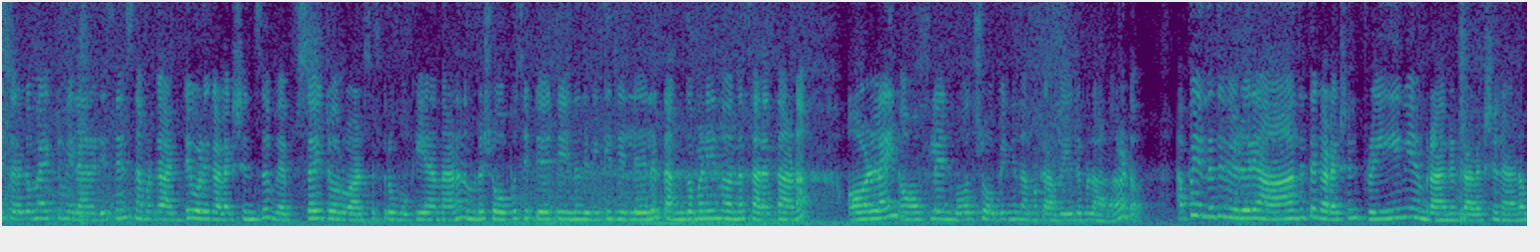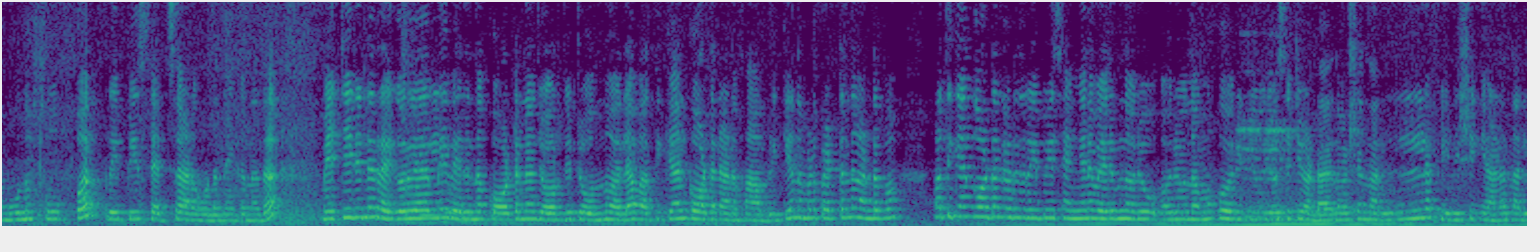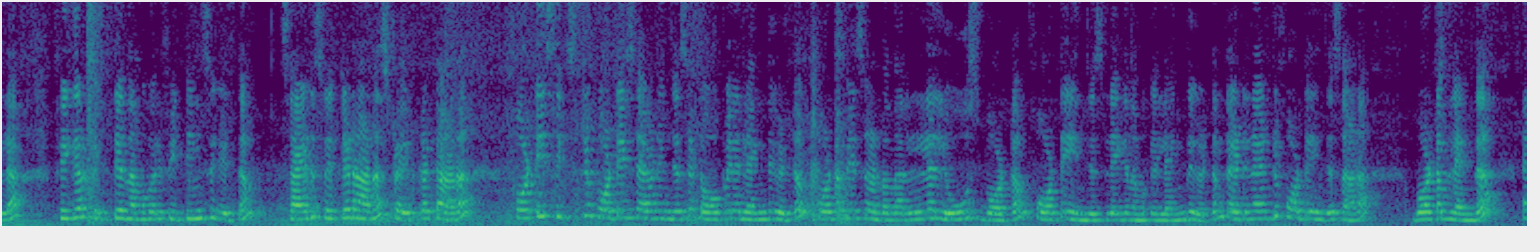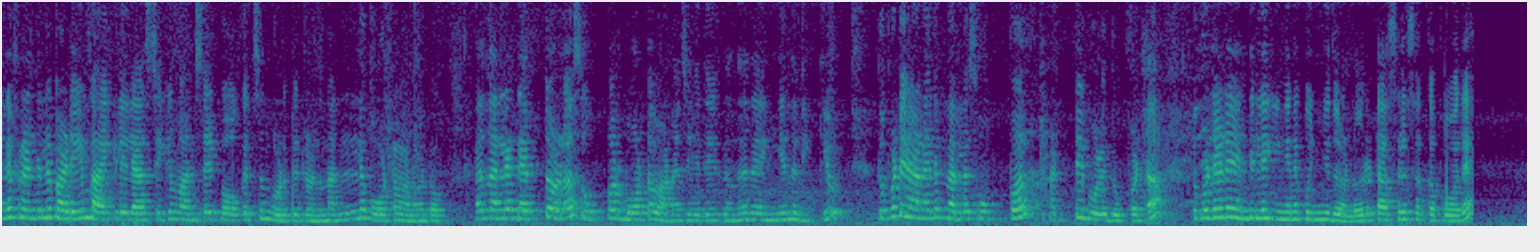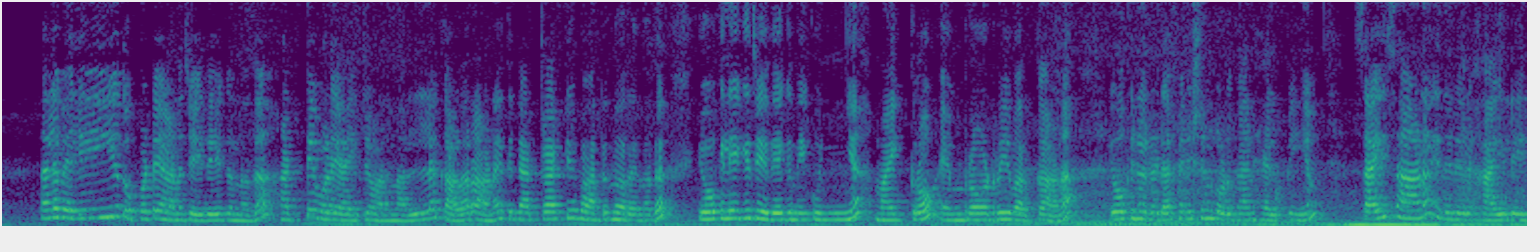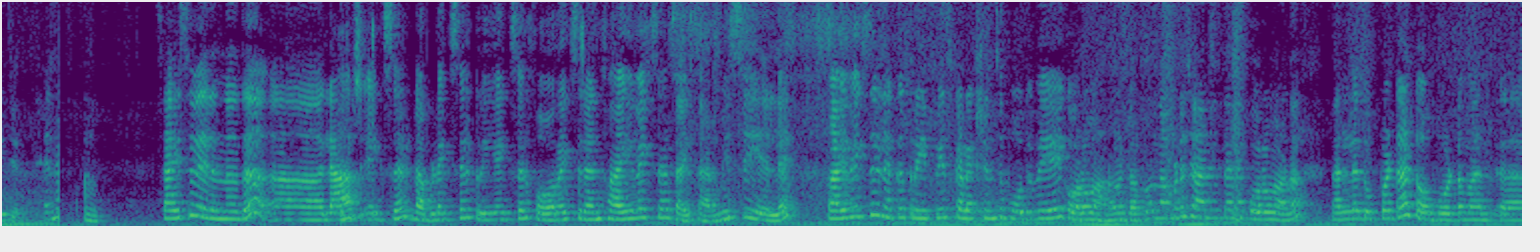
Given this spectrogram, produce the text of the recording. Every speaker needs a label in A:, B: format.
A: Guys welcome back to Milana designs നമുക്ക് അടിപൊളി collections website or WhatsApp through book ചെയ്യാവുന്നതാണ്. നമ്മുടെ ഷോപ്പ് സിറ്റുവേറ്റ് ചെയ്യുന്നത് ഇടുക്കി ജില്ലയിൽ തങ്കമണി എന്ന് പറഞ്ഞ സ്ഥലത്താണ്. ഓൺലൈൻ ഓഫ്ലൈൻ ബോത്ത് ഷോപ്പിംഗ് നമുക്ക് അവൈലബിൾ ആണ് കേട്ടോ. അപ്പോൾ ഇന്നത്തെ വീഡിയോയിലെ ആദ്യത്തെ കളക്ഷൻ പ്രീമിയം ബ്രാൻഡഡ് കളക്ഷൻ ആണ്. മൂന്ന് സൂപ്പർ ത്രീ പീസ് സെറ്റ്സ് ആണ് കൊണ്ടുവന്നേക്കുന്നത്. മെറ്റീരിയൽ റെഗുലർലി വരുന്ന കോട്ടനോ ജോർജറ്റോ ഒന്നുമല്ല വത്തിക്കാൻ കോട്ടൺ ആണ് ഫാബ്രിക് നമ്മൾ പെട്ടെന്ന് കണ്ടപ്പം വത്തിക്കാൻ കോട്ടന്റെ ഒരു ത്രീ പീസ് എങ്ങനെ വരും എന്നൊരു ഒരു നമുക്ക് ഒരു ക്യൂരിയോസിറ്റി ഉണ്ടായിരുന്നു. പക്ഷെ നല്ല ഫിനിഷിംഗ് ആണ്. നല്ല ഫിഗർ ഫിറ്റ് നമുക്കൊരു ഫിറ്റിങ്സ് കിട്ടും. സൈഡ് സ്ലിറ്റഡ് ആണ് സ്ട്രൈറ്റ് കട്ട് ആണ്. Forty six to forty seven inches ടോപ്പിന് ലെങ്ത് കിട്ടും. ബോട്ടം പീസ് കണ്ടോ? നല്ല ലൂസ് ബോട്ടം ഫോർട്ടി ഇഞ്ചസിലേക്ക് നമുക്ക് ലെങ്ത് കിട്ടും. Thirty nine to forty inches ആണ് ബോട്ടം ലെങ്ത് എന്റെ ഫ്രണ്ടിൽ പടിയും ബാക്കിൽ ഇലാസ്റ്റിക്കും വൺ സൈഡ് പോക്കറ്റ്സും കൊടുത്തിട്ടുണ്ട്. നല്ല ബോട്ടമാണ് കേട്ടോ. അത് നല്ല ഡെപ്ത് ഉള്ള സൂപ്പർ ബോട്ടമാണ് ചെയ്തേക്കുന്നത്. ഇത് എങ്ങനെ നിൽക്കും ദുപ്പട്ടയാണേലും നല്ല സൂപ്പർ അടിപൊളി ദുപ്പട്ട. ദുപ്പട്ടയുടെ എൻഡിലേക്ക് ഇങ്ങനെ കുഞ്ഞിത് കണ്ടോ? ഒരു ടസൽസ് ഒക്കെ പോലെ. നല്ല വലിയ ദുപ്പട്ടയാണ് ചെയ്തേക്കുന്നത്. അടിപൊളി ഐറ്റമാണ് നല്ല കളറാണ് ഇതിന്റെ അട്രാക്റ്റീവ് പാർട്ട് എന്ന് പറയുന്നത് യോക്കിലേക്ക് ചെയ്തേക്കുന്ന ഈ കുഞ്ഞ് മൈക്രോ എംബ്രോയ്ഡറി വർക്കാണ് യോക്കിന് ഒരു ഡെഫിനിഷൻ കൊടുക്കാൻ ഹെൽപ്പ് ചെയ്യും. സൈസ് ആണ് ഇതിന്റെ ഒരു ഹൈലൈറ്റ് സൈസ് വരുന്നത് large XL double XL three XL four XL and five XL size ആണ്. മിസ് ചെയ്യല്ലേ? ഫൈവ് എക്സലിനൊക്കെ ത്രീ പീസ് കളക്ഷൻസ് പൊതുവേ കുറവാണ് കേട്ടോ. അപ്പം നമ്മുടെ ചാനലിൽ തന്നെ കുറവാണ്. നല്ല dupatta top bottom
